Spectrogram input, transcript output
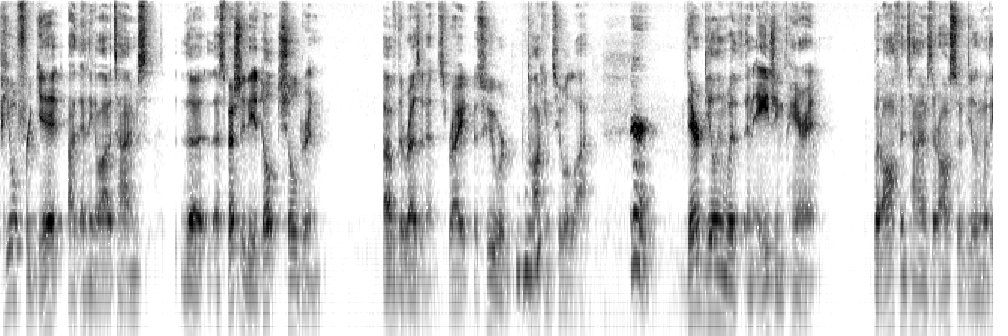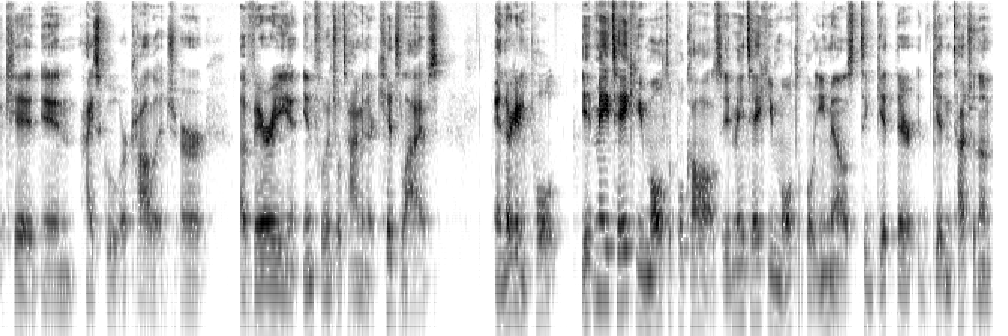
people forget. I think a lot of times the especially the adult children of the residents, right, is who we're mm-hmm. talking to a lot. Sure. They're dealing with an aging parent, but oftentimes they're also dealing with a kid in high school or college or a very influential time in their kids' lives, and they're getting pulled it may take you multiple calls. It may take you multiple emails to get there get in touch with them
